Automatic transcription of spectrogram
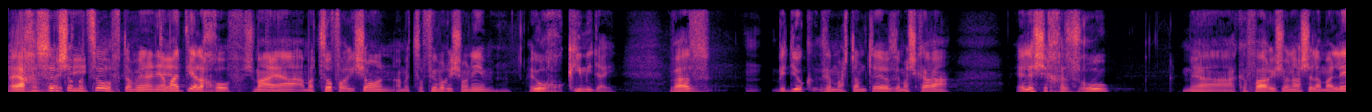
היה חסר שם מצוף, אתה מבין? אני כן, עמדתי כן. על החוף. שמע, כן. המצוף הראשון, המצופים הראשונים, היו רחוקים מדי. ואז בדיוק זה מה שאתה מתאר, זה מה שקרה. אלה שחזרו מההקפה הראשונה של המלא,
